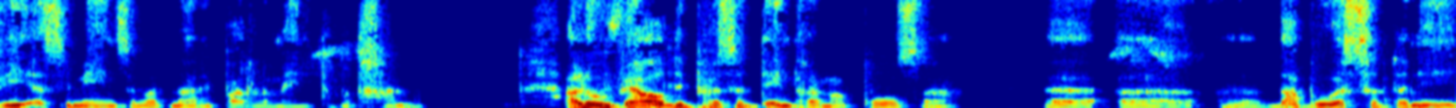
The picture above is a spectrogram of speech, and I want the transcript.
wie is die mense wat na die parlement moet gaan. Alhoewel die president Ramaphosa uh uh, uh daarbo sit in die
